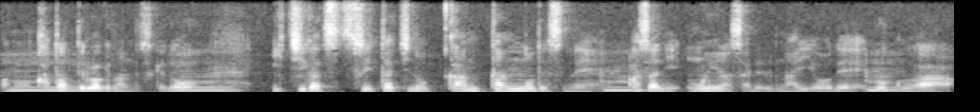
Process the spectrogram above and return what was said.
あの語ってるわけなんですけど、うん。1月1日の元旦のですね、うん。朝にオンエアされる内容で、僕は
